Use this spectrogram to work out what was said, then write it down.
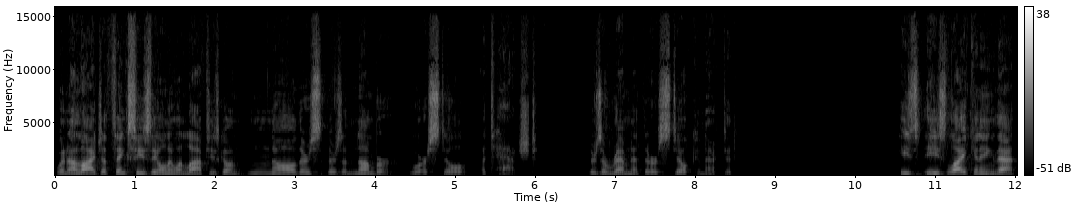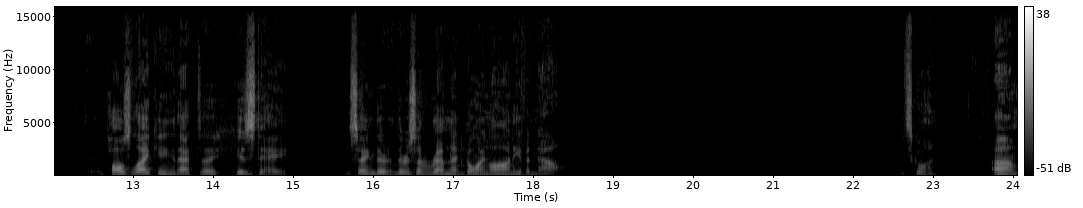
when Elijah thinks he's the only one left, he's going, No, there's, there's a number who are still attached. There's a remnant that are still connected. He's, he's likening that, Paul's likening that to his day and saying there, there's a remnant going on even now. Let's go on. Um,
